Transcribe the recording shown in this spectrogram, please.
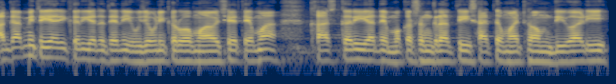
આગામી તૈયારી કરી અને તેની ઉજવણી કરવામાં આવે છે. તેમાં ખાસ કરી અને મકર સંક્રાંતિ, સાતમ આઠમ, દિવાળી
